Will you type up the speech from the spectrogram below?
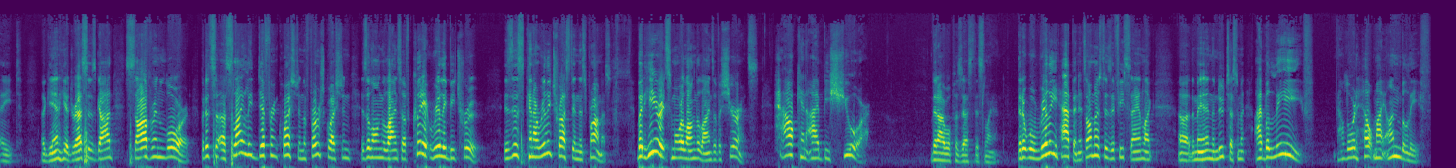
8. Again, he addresses God, sovereign Lord. But it's a slightly different question. The first question is along the lines of could it really be true? Is this can I really trust in this promise? But here it's more along the lines of assurance. How can I be sure that I will possess this land? That it will really happen? It's almost as if he's saying, like uh, the man in the New Testament, I believe. Now, Lord, help my unbelief.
